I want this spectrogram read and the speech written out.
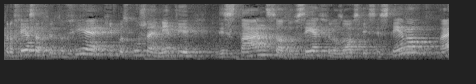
profesor filozofije, ki poskuša imeti distanco do vseh filozofskih sistemov, ne,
